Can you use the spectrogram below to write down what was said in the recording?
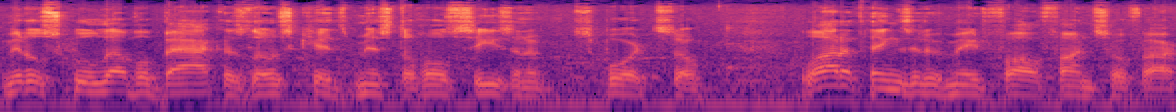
middle school level back as those kids missed a whole season of sports. So a lot of things that have made fall fun so far.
